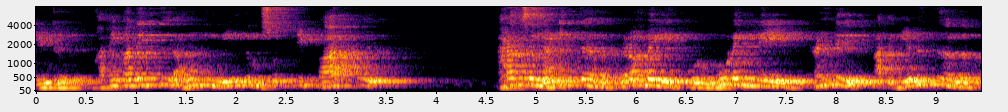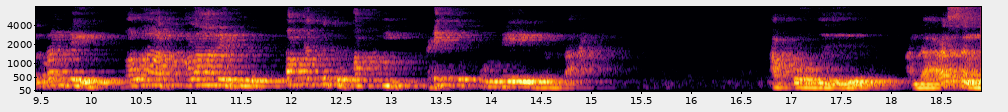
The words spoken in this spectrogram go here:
என்று பதை பதைத்து அங்கும் மீண்டும் சுற்றி பார்த்து அரசன் அடித்த அந்த பிரம்பை ஒரு மூலையிலே கண்டு அதை எடுத்து அந்த குரங்கை பலார் பலார் என்று பக்கத்துக்கு பக்கம் அடித்துக் கொண்டே இருந்தார் அப்போது அந்த அரசன்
